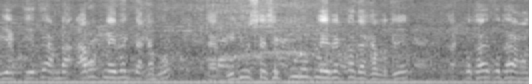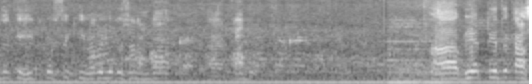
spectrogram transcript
বিআরটিএতে আমরা আরও প্লেব্যাক দেখাবো। ভিডিও শেষে পুরো প্লেব্যাকটা দেখাবো যে কোথায় কোথায় আমাদেরকে হিট করছে কীভাবে লোকেশন আমরা পাবো। বিআরটিএতে কাজ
